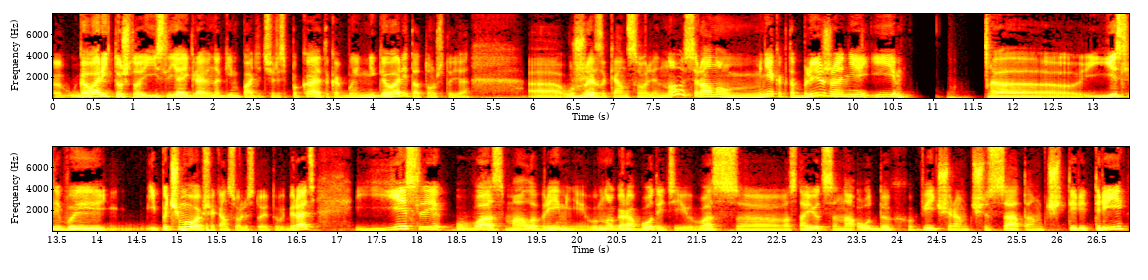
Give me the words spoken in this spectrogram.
говорить то, что если я играю на геймпаде через ПК, это как бы не говорит о том, что я э, уже за консоли, но все равно мне как-то ближе они и э, если вы и почему вообще консоли стоит выбирать, если у вас мало времени, вы много работаете, у вас э, остается на отдых вечером часа там 4-3,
